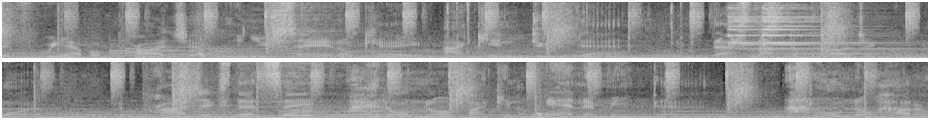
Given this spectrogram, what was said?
If we have a project and you're saying, okay, I can do that, that's not the project we want. The projects that say, I don't know if I can animate that. I don't know how to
